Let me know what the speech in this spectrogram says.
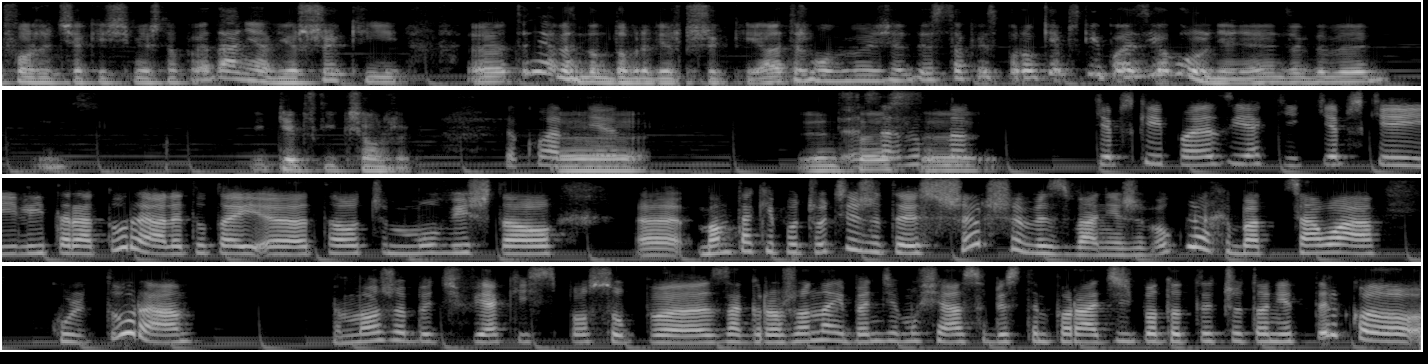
tworzyć jakieś śmieszne opowiadania, wierszyki. E, to nie będą dobre wierszyki, ale też mówimy się, jest takie sporo kiepskiej poezji ogólnie, nie? więc jak gdyby kiepskich książek. Dokładnie. E, więc to jest kiepskiej poezji, jak i kiepskiej literatury, ale tutaj e, to, o czym mówisz, to e, mam takie poczucie, że to jest szersze wyzwanie, że w ogóle chyba cała kultura może być w jakiś sposób e, zagrożona i będzie musiała sobie z tym poradzić, bo dotyczy to nie tylko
